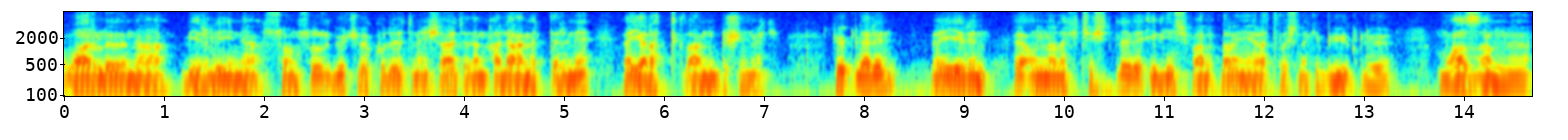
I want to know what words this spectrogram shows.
varlığına, birliğine, sonsuz güç ve kudretine işaret eden alametlerini ve yarattıklarını düşünmek. Göklerin ve yerin ve onlardaki çeşitli ve ilginç varlıkların yaratılışındaki büyüklüğü, muazzamlığı,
